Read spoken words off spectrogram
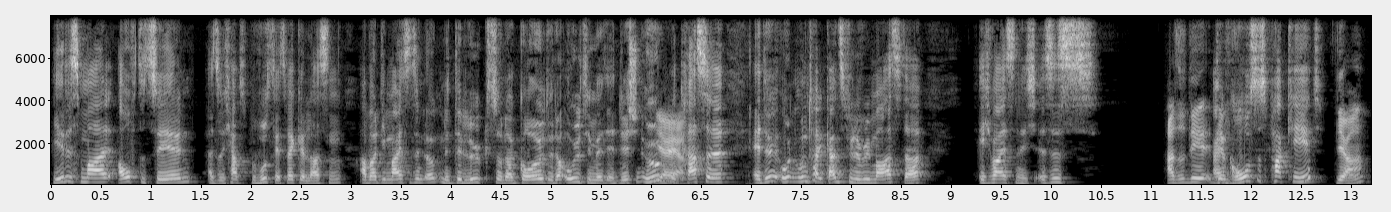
jedes Mal aufzuzählen, also ich habe es bewusst jetzt weggelassen, aber die meisten sind irgendeine Deluxe oder Gold oder Ultimate Edition, irgendeine Ja, ja. krasse Edi und, und halt ganz viele Remaster. Ich weiß nicht, es ist Also die, ein großes Paket, ja,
